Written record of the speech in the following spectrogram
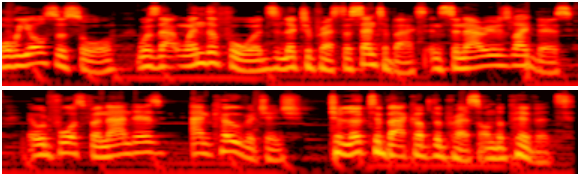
What we also saw was that when the forwards looked to press the centre backs in scenarios like this, it would force Fernandez and Kovacic to look to back up the press on the pivot.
